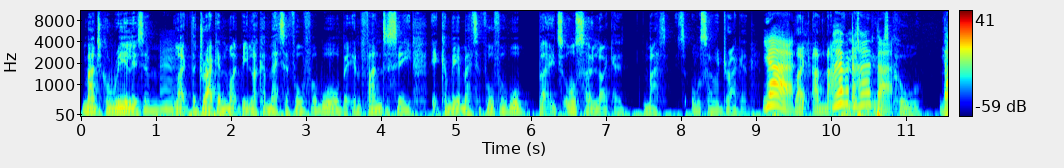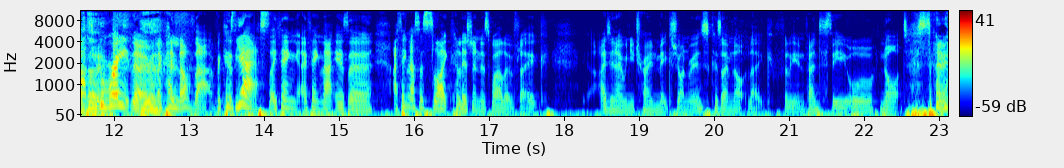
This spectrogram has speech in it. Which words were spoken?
magical realism, Mm. like the dragon might be like a metaphor for war, but in fantasy it can be a metaphor for war, but it's also like a mass. It's also a dragon. yeah, Like and that I haven't can just be heard that. cool. That's great though. Like I love that because yes, I think I think that is a I think that's a slight collision as well of like I don't know when you try and mix genres because I'm not like fully in fantasy or not. So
